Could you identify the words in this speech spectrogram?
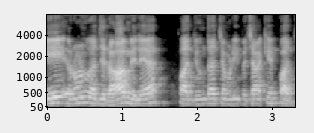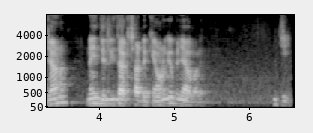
ਇਹ ਉਹਨਾਂ ਨੂੰ ਅੱਜ ਰਾਹ ਮਿਲਿਆ, ਭੱਜ ਹੁੰਦਾ, ਚਮੜੀ ਬਚਾ ਕੇ ਭੱਜ ਜਾਣ ਨਹੀਂ ਦਿੱਲੀ ਤੱਕ ਛੱਡ ਕੇ ਆਉਣਗੇ ਪੰਜਾਬ ਵਾਲੇ। ਜੀ।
